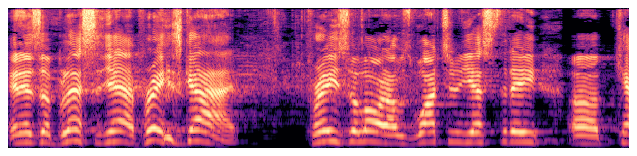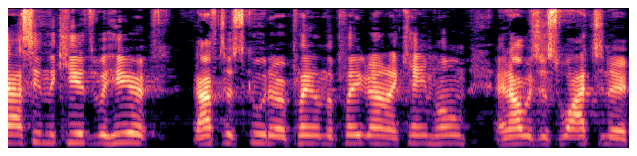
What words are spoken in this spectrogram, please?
And it's a blessing. Yeah, praise God. Praise the Lord. I was watching yesterday. Uh, Cassie and the kids were here after school. They were playing on the playground. I came home and I was just watching her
